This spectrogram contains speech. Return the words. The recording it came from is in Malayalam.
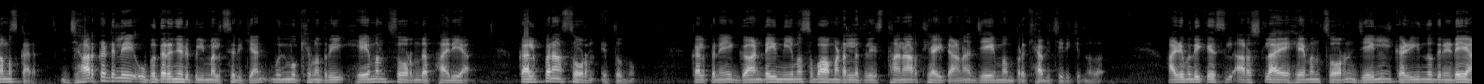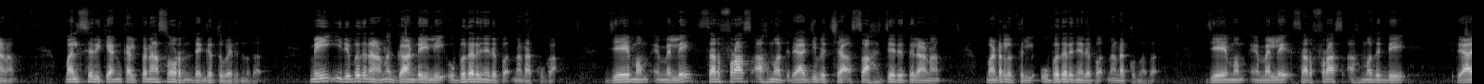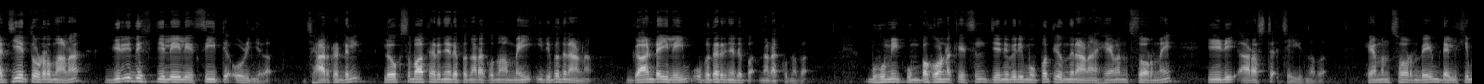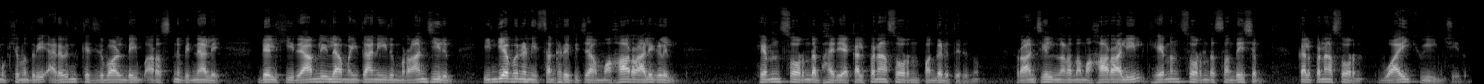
നമസ്കാരം. ജാർഖണ്ഡിലെ ഉപതെരഞ്ഞെടുപ്പിൽ മത്സരിക്കാൻ മുൻ മുഖ്യമന്ത്രി ഹേമന്ത് സോറന്റെ ഭാര്യ കൽപ്പന സോറൻ എത്തുന്നു. കൽപ്പനയെ ഗാണ്ടൈ നിയമസഭാ മണ്ഡലത്തിലെ സ്ഥാനാർത്ഥിയായിട്ടാണ് ജെ എം എം പ്രഖ്യാപിച്ചിരിക്കുന്നത്. അഴിമതി കേസിൽ അറസ്റ്റിലായ ഹേമന്ത് സോറൻ ജയിലിൽ കഴിയുന്നതിനിടെയാണ് മത്സരിക്കാൻ കൽപ്പന സോറൻ രംഗത്ത് വരുന്നത്. മെയ് ഇരുപതിനാണ് ഗാണ്ടയിലെ ഉപതെരഞ്ഞെടുപ്പ് നടക്കുക. J M M M L A Sarfaraz Ahmed രാജിവെച്ച സാഹചര്യത്തിലാണ് മണ്ഡലത്തിൽ ഉപതെരഞ്ഞെടുപ്പ് നടക്കുന്നത്. J M M M L A Sarfaraz അഹമ്മദിന്റെ രാജിയെ തുടർന്നാണ് ഗിരിദിഹ് ജില്ലയിലെ സീറ്റ് ഒഴിഞ്ഞത്. ജാർഖണ്ഡിൽ ലോക്സഭാ തെരഞ്ഞെടുപ്പ് നടക്കുന്ന മെയ് ഇരുപതിനാണ് ഗാണ്ടയിലെയും ഉപതെരഞ്ഞെടുപ്പ് നടക്കുന്നത്. ഭൂമി കുംഭകോണ കേസിൽ ജനുവരി മുപ്പത്തിയൊന്നിനാണ് ഹേമന്ത് സോറിനെ ഇ ഡി അറസ്റ്റ് ചെയ്യുന്നത്. ഹേമന്ത് സോറിന്റെയും ഡൽഹി മുഖ്യമന്ത്രി അരവിന്ദ് കെജ്രിവാളിന്റെയും അറസ്റ്റിന് പിന്നാലെ ഡൽഹി രാംലീല മൈതാനിയിലും റാഞ്ചിയിലും ഇന്ത്യ മുന്നണി സംഘടിപ്പിച്ച മഹാറാലികളിൽ ഹേമന്ത് സോറിന്റെ ഭാര്യ കൽപ്പന സോറൻ പങ്കെടുത്തിരുന്നു. റാഞ്ചിയിൽ നടന്ന മഹാറാലിയിൽ ഹേമന്ത് സോറിന്റെ സന്ദേശം കൽപ്പന സോറൻ വായിക്കുകയും ചെയ്തു.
